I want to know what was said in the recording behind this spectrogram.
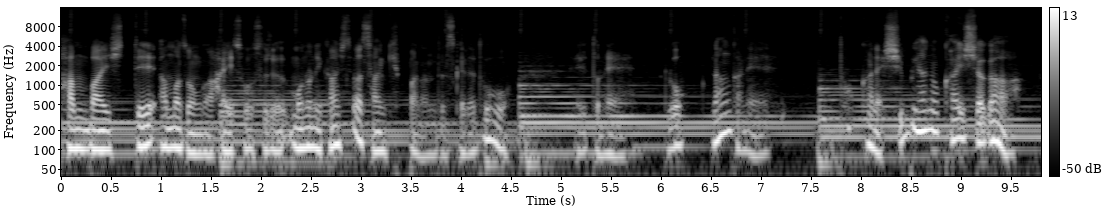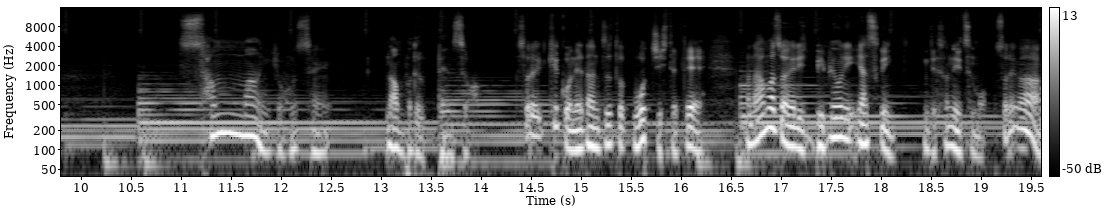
販売して Amazon が配送するものに関してはサンキュッパなんですけれど、えっ、ー、とね、なんかね、どっかね、渋谷の会社が3万4000何歩で売ってるんですよ。それ結構値段ずっとウォッチしてて、Amazon より微妙に安いんですよね、いつも。それが、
